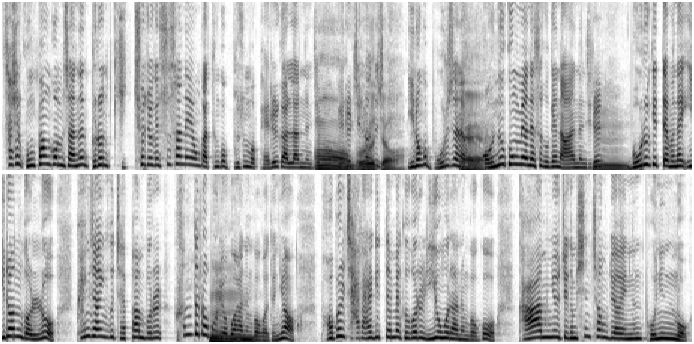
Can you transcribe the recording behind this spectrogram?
사실 공판 검사는 그런 기초적인 수사 내용 같은 거 무슨 뭐 배를 갈랐는지 뭐 어, 배를 찔렀는지 모르죠. 이런 거 모르잖아요. 네. 어느 국면에서 그게 나왔는지를 음. 모르기 때문에 이런 걸로 굉장히 그 재판부를 흔들어 보려고 음. 하는 거거든요. 법을 잘 알기 때문에 그거를 이용을 하는 거고 가압류 지금 신청되어 있는 본인목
